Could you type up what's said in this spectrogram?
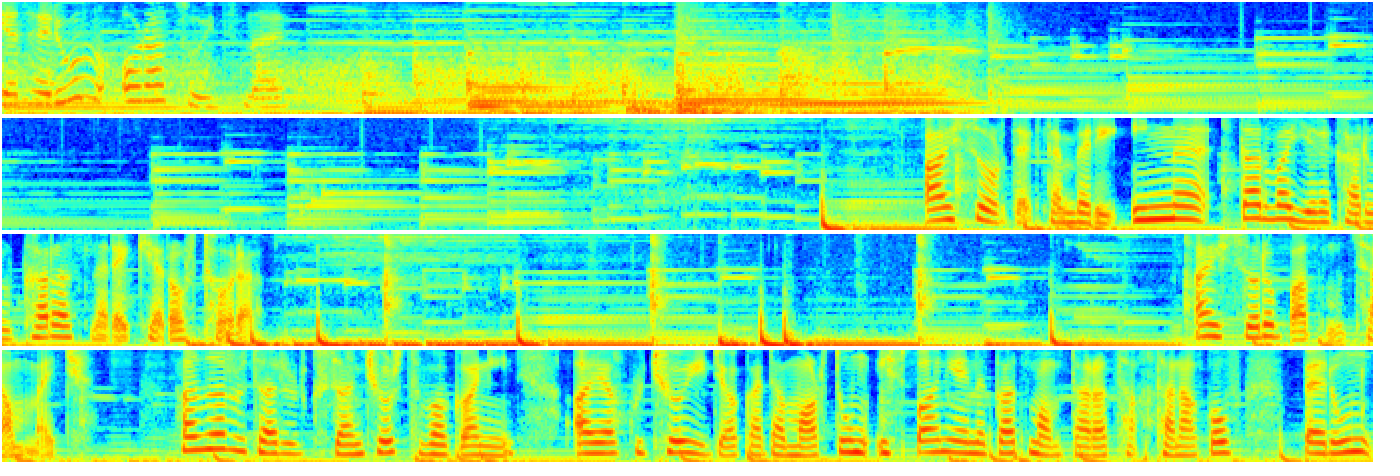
Եթերում օրացույցն է։ Այսօր դեկտեմբերի 9-ը տարվա 343-րդ օրը։ Այսօրը պատմության մեջ 1824 թվականին Այակուչոյի ճակատամարտում Իսպանիայի նկատմամբ տարածախ թանակով Պերուն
